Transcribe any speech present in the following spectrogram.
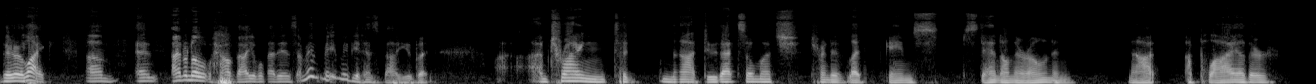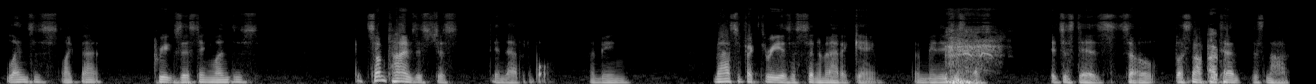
they're alike. Um, and I don't know how valuable that is. I mean, maybe, it has value, but I'm trying to not do that so much, trying to let games stand on their own and not apply other lenses like that, pre existing lenses. But sometimes it's just inevitable. I mean, Mass Effect 3 is a cinematic game. I mean, it just it just is. So let's not I- pretend it's not.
